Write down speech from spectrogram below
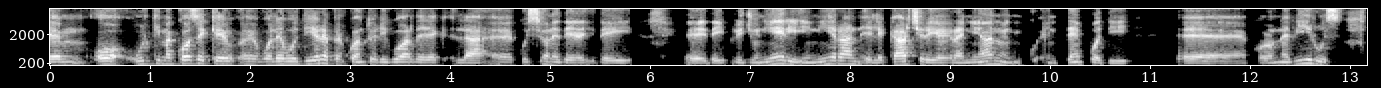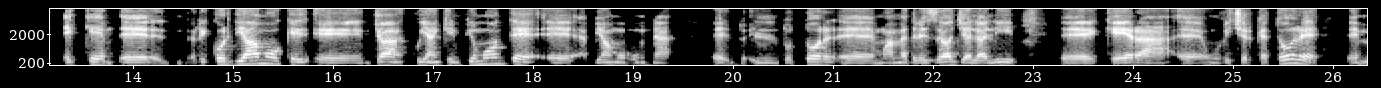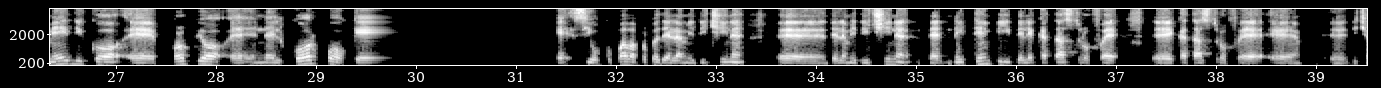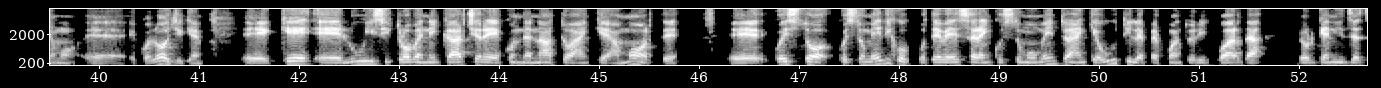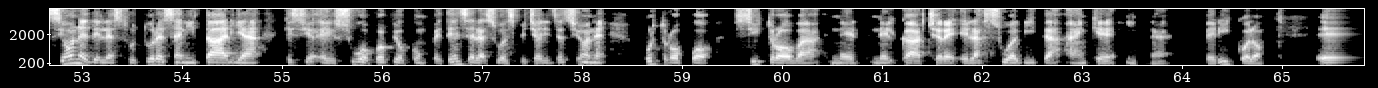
Ehm, oh, ultima cosa che eh, volevo dire per quanto riguarda la eh, questione dei, dei, eh, dei, prigionieri in Iran e le carceri iraniane in, in tempo di eh, coronavirus è che eh, ricordiamo che eh, già qui anche in Piemonte abbiamo una, il dottor Mohammad Reza Jalali che era un ricercatore medico proprio nel corpo che che si occupava proprio della medicina, eh, della medicina nei tempi delle catastrofe, eh, catastrofe eh, eh diciamo, eh, ecologiche, eh, che lui si trova nei carcere e condannato anche a morte. Questo, questo medico poteva essere in questo momento anche utile per quanto riguarda l'organizzazione della struttura sanitaria che sia il suo proprio competenza e la sua specializzazione purtroppo si trova nel, nel carcere e la sua vita anche in pericolo. Eh,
